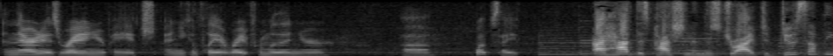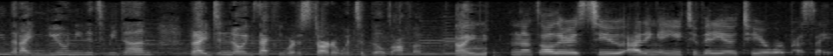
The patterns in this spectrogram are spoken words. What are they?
And there it is right in your page. And you can play it right from within your uh, website. I had this passion and this drive to do something that I knew needed to be done, but I didn't know exactly where to start or what to build off of. I knew. And that's all there is to adding a YouTube video to your WordPress site.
